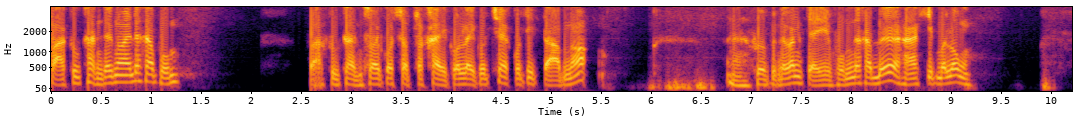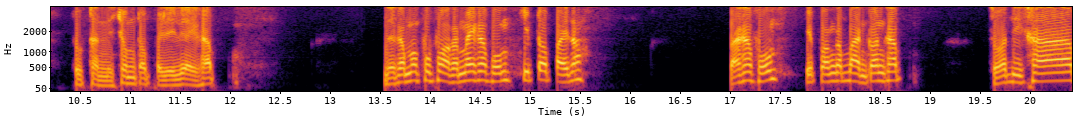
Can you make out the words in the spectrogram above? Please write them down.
ฝากทุกท่านจักหน้อยนะครับ ผม ฝากทุกท่านซอยกด subscribe กดไลค์กดแชร์กดติดตามเนาะเพื่อเป็นกำลังใจให้ผมนะครับ เด้อหาคลิปมาลง ทุกท่านได้ชมต่อไปเรื่อยๆครับ เดี๋ยวกลับมาพบพอกันไหมครับผม คลิปต่อไปเนาะไปครับผมเก็บของกลับบ้านก่อนครับ สวัสดีครับ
